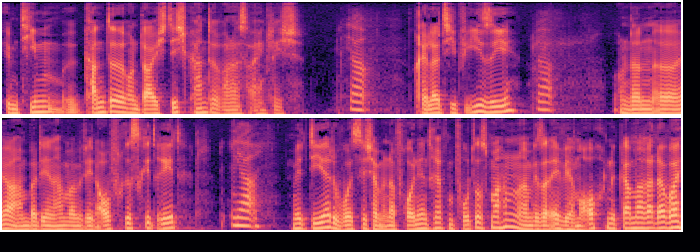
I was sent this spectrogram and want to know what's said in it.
im Team kannte und da ich dich kannte, war das eigentlich Ja, relativ easy. ja, Und dann äh, ja, haben wir den, haben wir den Aufriss gedreht ja. mit dir. Du wolltest dich ja mit einer Freundin treffen, Fotos machen. Und dann haben wir gesagt, ey, wir haben auch eine Kamera dabei.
